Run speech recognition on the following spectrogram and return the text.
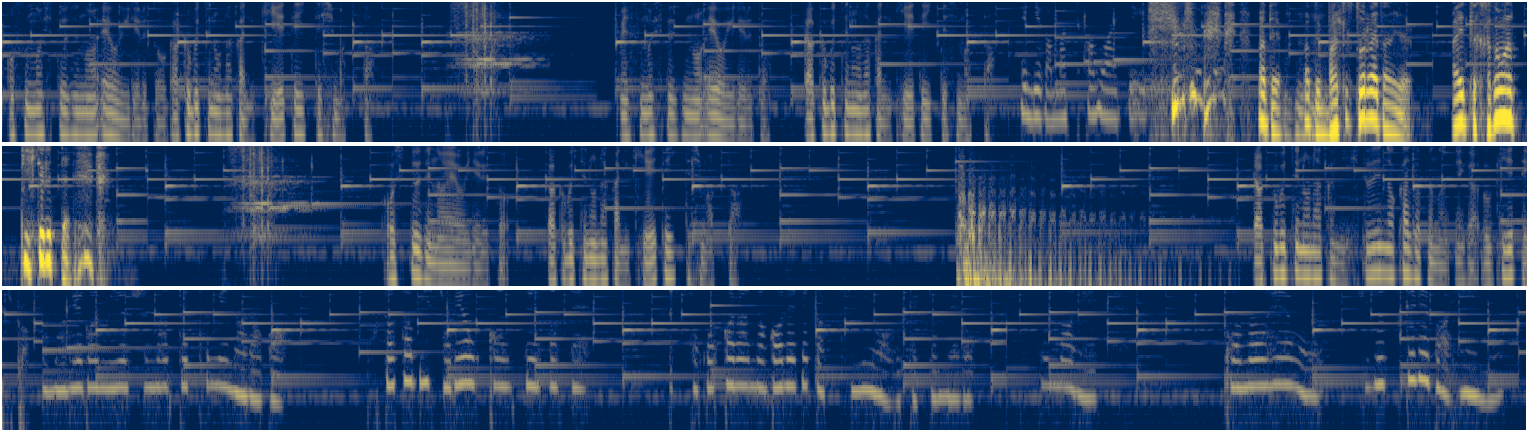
オスの羊の絵を入れると額縁の中に消えていってしまった。メスの羊の絵を入れると額縁の中に消えていってしまった。蛇が待ち構えている 待って、待って、場所取られたんだけど、あいつ固まりしてるって。子羊の絵を入れると額縁の中に消えていってしまった。額縁の中に羊の家族の絵が浮き出てきた。己が見失った罪ならば再びそれを完成させそこから流れ出た罪を受け止めろつまりこの絵を傷つければいいの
